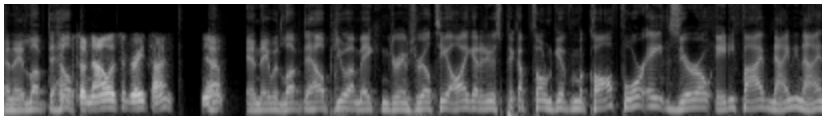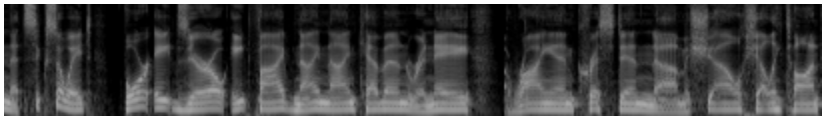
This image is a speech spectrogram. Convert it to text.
and they'd love to And help. so now is a great time. Yeah. And they would love to help you at Making Dreams Realty. All you got to do is pick up the phone, give them a call, 480 8599. That's 608 480 8599. Kevin, Renee, Ryan, Kristen, uh, Michelle, Shelly, Dawn,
